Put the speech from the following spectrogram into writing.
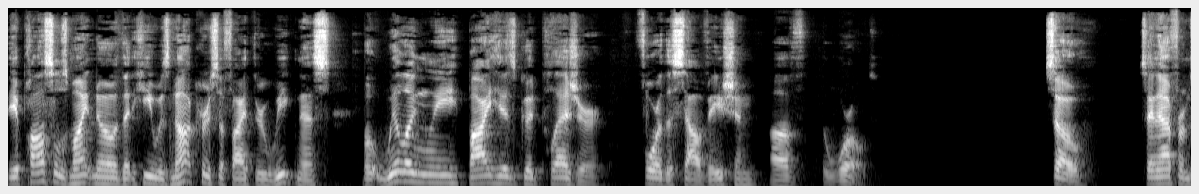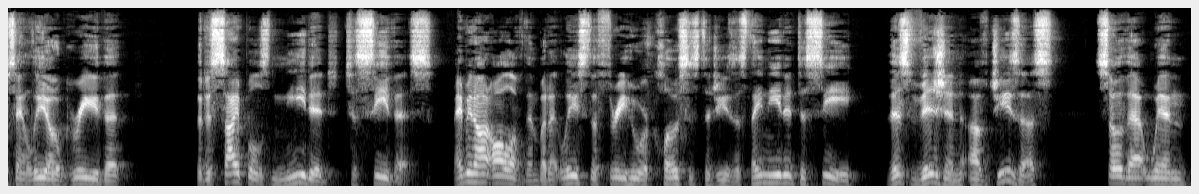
the apostles might know that he was not crucified through weakness, but willingly by his good pleasure for the salvation of the world. So, St. Ephrem, St. Leo agree that the disciples needed to see this. Maybe not all of them, but at least the three who were closest to Jesus. They needed to see this vision of Jesus so that when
